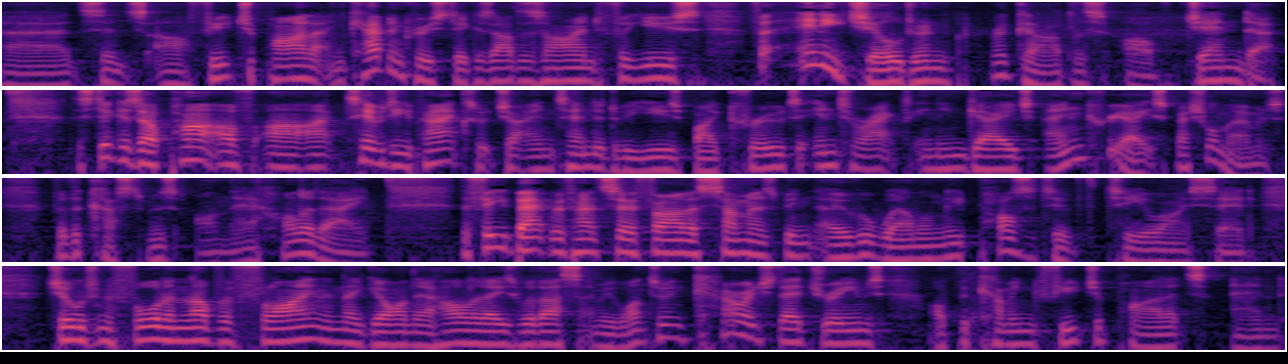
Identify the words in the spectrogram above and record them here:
uh, since our future pilot and cabin crew stickers are designed for use for any children, regardless of gender. The stickers are part of our activity packs, which are intended to be used by crew to interact and engage and create special moments for the customers on their holiday. The feedback we've had so far this summer has been overwhelmingly positive, the TUI said. Children fall in love with flying and they go on their holidays with us, and we want to encourage their dreams of becoming future pilots and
